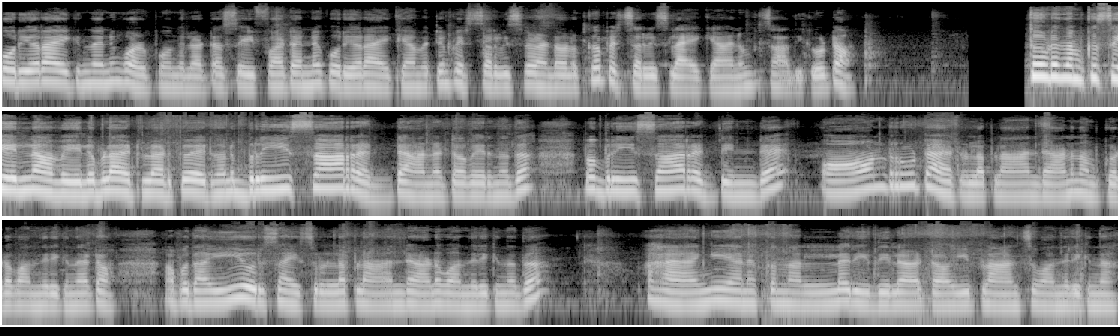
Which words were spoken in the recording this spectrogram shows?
കൊറിയർ അയക്കുന്നതിനും കുഴപ്പമൊന്നുമില്ല കേട്ടോ. സേഫായിട്ട് തന്നെ കൊറിയർ അയക്കാൻ പറ്റും. പെറ്റ് സർവീസിൽ വേണ്ടവർക്ക് പെറ്റ് സർവീസിൽ അയക്കാനും സാധിക്കും കേട്ടോ. അടുത്തോടെ നമുക്ക് സെയിലിന് അവൈലബിൾ ആയിട്ടുള്ള അടുത്ത് വരുന്നത് ബ്രീസ റെഡ് ആണ് കേട്ടോ വരുന്നത്. അപ്പോൾ ബ്രീസ റെഡിന്റെ ഓൺ റൂട്ട് ആയിട്ടുള്ള പ്ലാന്റ് ആണ് നമുക്കിവിടെ വന്നിരിക്കുന്നത് കേട്ടോ. അപ്പോൾ ഈ ഒരു സൈസിലുള്ള പ്ലാന്റ് ആണ് വന്നിരിക്കുന്നത്. ഹാങ് ചെയ്യാനൊക്കെ നല്ല രീതിയിലാണ് കേട്ടോ ഈ പ്ലാന്റ്സ് വന്നിരിക്കുന്നത്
